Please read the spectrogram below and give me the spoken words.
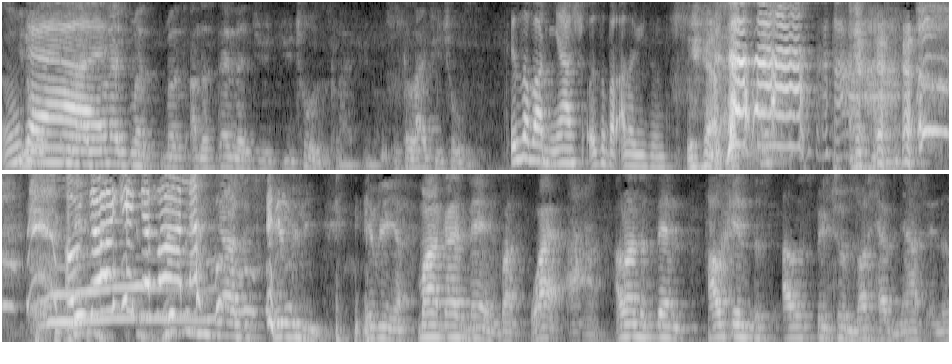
You Okay. know, life, life must must understand that you you chose this life. You know, it's the life you chose. It's about Nyash or it's about other reasons? yeah I'm joking, Gazala. Yes, it's heavily, heavily. yeah. My guys, name, but why? Uh, I don't understand. How can this other spectrum not have Nyash in this?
